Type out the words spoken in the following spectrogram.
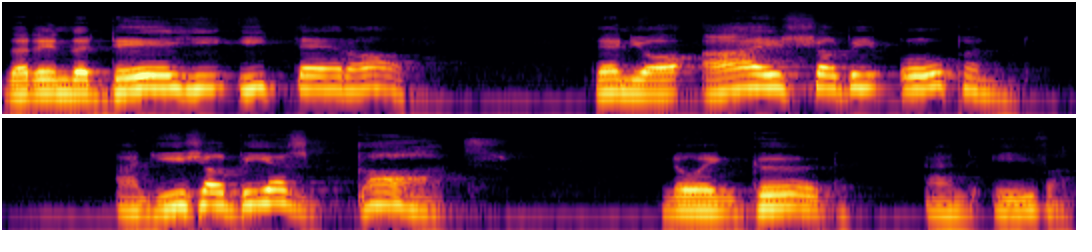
that in the day ye eat thereof, then your eyes shall be opened, and ye shall be as gods, knowing good and evil.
